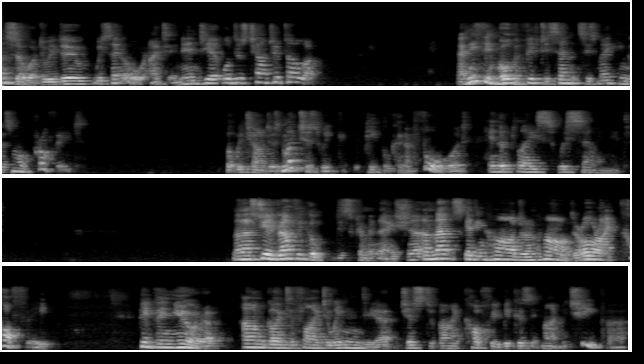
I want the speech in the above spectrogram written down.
And so what do we do? We say, all right, in India, we'll just charge a dollar. Anything more than 50 cents is making us more profit. But we charge as much as we people can afford in the place we're selling it. Now that's geographical discrimination, and that's getting harder and harder. All right, coffee. People in Europe aren't going to fly to India just to buy coffee because it might be cheaper.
